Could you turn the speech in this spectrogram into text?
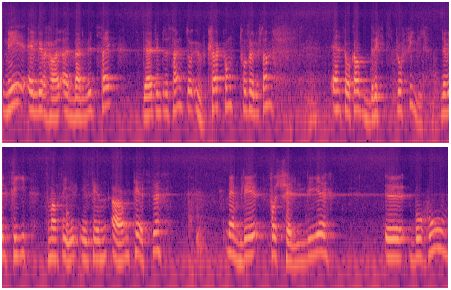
med eller har ervervet seg Det er et interessant og uklart punkt hos Øllestad. En såkalt driftsprofil. Det vil si, som han sier i sin annen tese, nemlig forskjellige ø, behov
